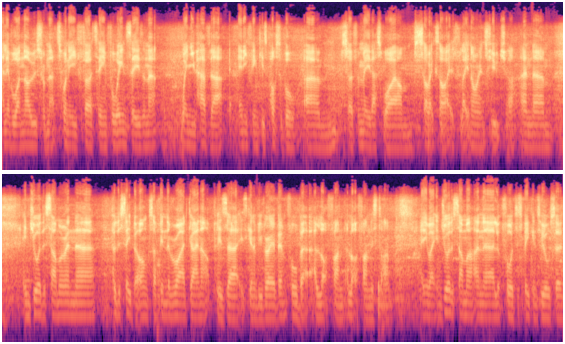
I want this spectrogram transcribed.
and everyone knows from that 2013-14 season that when you have that, anything is possible. Um, so for me, that's why I'm so excited for Leyton Orient's future and um, enjoy the summer and uh, put the seatbelt on because I think the ride going up is uh, is going to be very eventful, but a lot of fun, a lot of fun this time. Anyway, enjoy the summer and uh, look forward to speaking to you all soon.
